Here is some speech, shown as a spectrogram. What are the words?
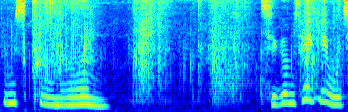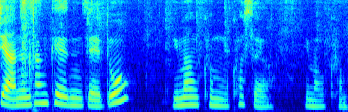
크림스크루는 지금 색이 오지 않은 상태인데도 이만큼 컸어요. 이만큼.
